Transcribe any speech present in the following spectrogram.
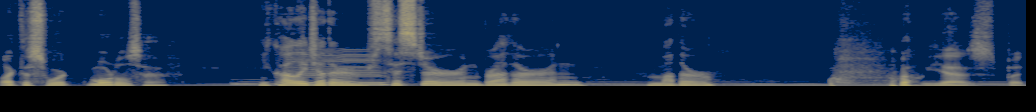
Like the sort mortals have? You call each other mm. sister and brother and mother. Well, yes, but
